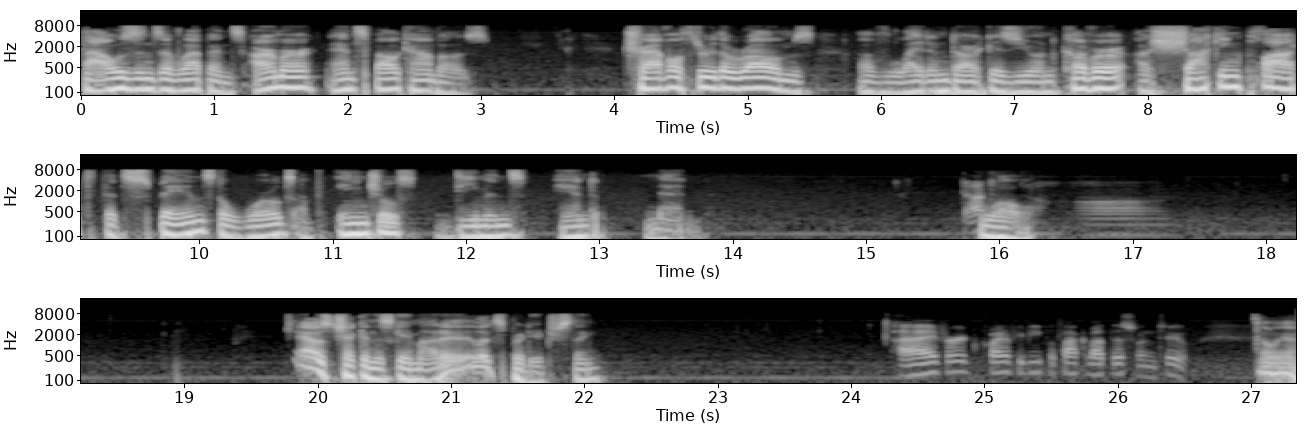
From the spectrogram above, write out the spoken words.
thousands of weapons, armor, and spell combos. Travel through the realms of light and dark as you uncover a shocking plot that spans the worlds of angels, demons, and men. Whoa. Dun. I was checking this game out. It looks pretty interesting. I've heard quite a few people talk about this one too. Oh yeah.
